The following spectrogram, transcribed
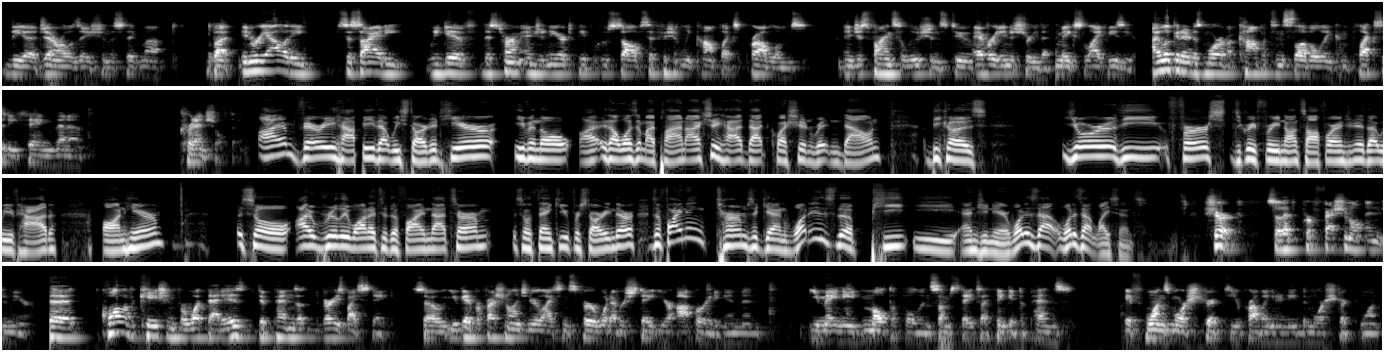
the uh, generalization, the stigma. But in reality, society we give this term engineer to people who solve sufficiently complex problems and just find solutions to every industry that makes life easier. I look at it as more of a competence level and complexity thing than a credential thing. I am very happy that we started here, even though I, that wasn't my plan. I actually had that question written down because you're the first degree free non software engineer that we've had on here. So I really wanted to define that term. So thank you for starting there. Defining terms again, what is the PE engineer? What is that what is that license? Sure. So that's professional engineer. The qualification for what that is depends varies by state. So you get a professional engineer license for whatever state you're operating in and you may need multiple in some states. I think it depends if one's more strict, you're probably going to need the more strict one.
